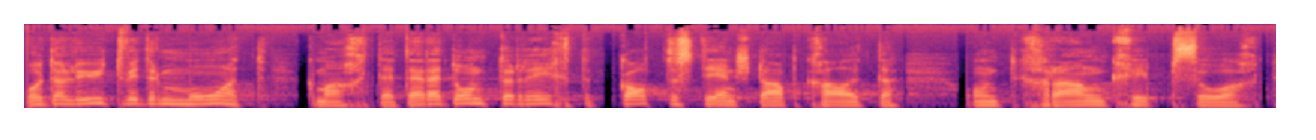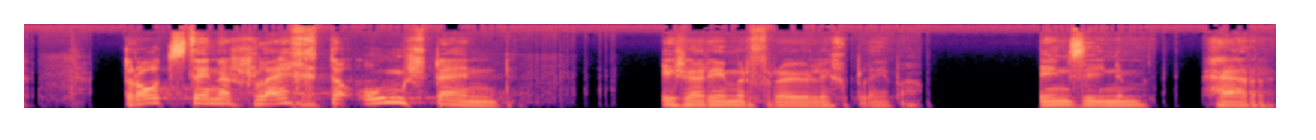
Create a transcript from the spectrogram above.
wo den Leuten wieder Mut gemacht hat. Er hat unterrichtet, Gottesdienst abgehalten und Kranke besucht. Trotz dieser schlechten Umständen ist er immer fröhlich geblieben. In seinem Herr.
